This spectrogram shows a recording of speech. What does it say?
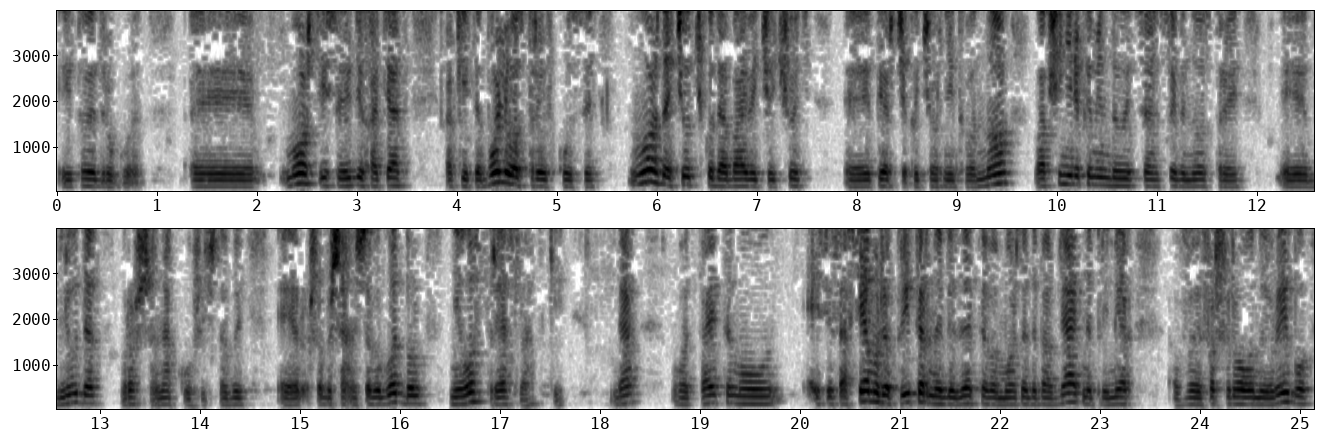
и то, и другое. Э, может, если люди хотят какие-то более острые вкусы, можно чуточку добавить чуть-чуть э, перчика черненького, но вообще не рекомендуется особенно острые блюда в Рошана кушать, чтобы, чтобы, чтобы год был не острый, а сладкий. Да? Вот, поэтому если совсем уже приторно без этого, можно добавлять, например, в фаршированную рыбу,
